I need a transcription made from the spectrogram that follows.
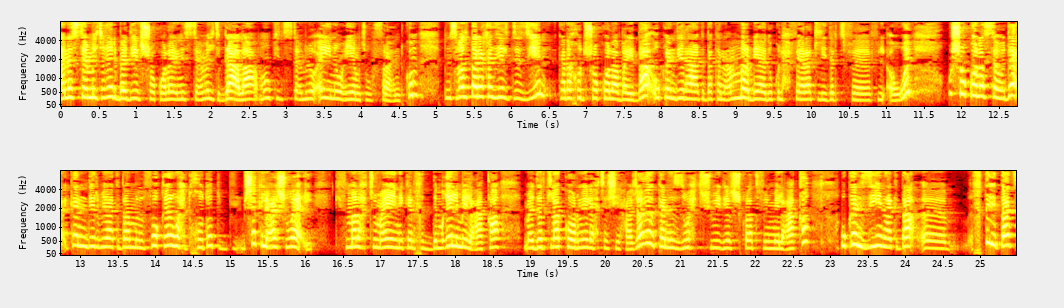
أنا استعملت غير بديل الشوكولا يعني استعملت كالا ممكن تستعملوا أي نوعية متوفرة عندكم. بالنسبة للطريقة ديال التزيين كناخذ شوكولا بيضاء وكنديرها هكذا كنعمر بها دوك الحفيرات اللي درت في, في الأول. والشوكولا السوداء كندير بها هكذا من الفوق غير واحد خطوط بشكل عشوائي. كيف ما لاحظتوا معايا يعني كنخدم غير الملعقة. ما درت لا كورني لا حتى شي حاجة غير كنهز واحد شوية ديال الشوكولاته في الملعقة. وكنزين هكذا آه، خطيطات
